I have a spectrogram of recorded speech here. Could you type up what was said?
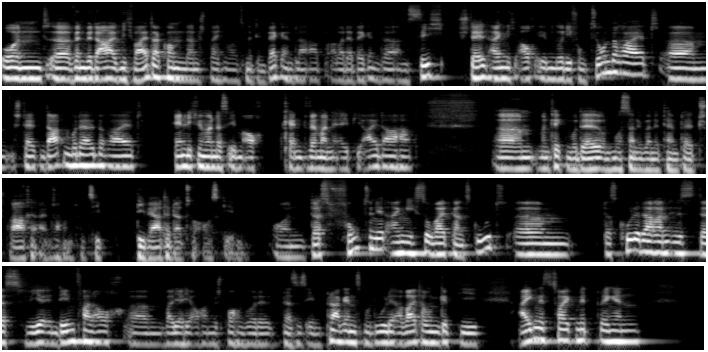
Und äh, wenn wir da halt nicht weiterkommen, dann sprechen wir uns mit dem Backendler ab. Aber der Backendler an sich stellt eigentlich auch eben nur die Funktion bereit, ähm, stellt ein Datenmodell bereit, ähnlich wie man das eben auch kennt, wenn man eine API da hat. Ähm, man kriegt ein Modell und muss dann über eine Template-Sprache einfach im Prinzip die Werte dazu ausgeben. Und das funktioniert eigentlich soweit ganz gut. Ähm, das Coole daran ist, dass wir in dem Fall auch, ähm, weil ja hier auch angesprochen wurde, dass es eben Plugins, Module, Erweiterungen gibt, die eigenes Zeug mitbringen.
